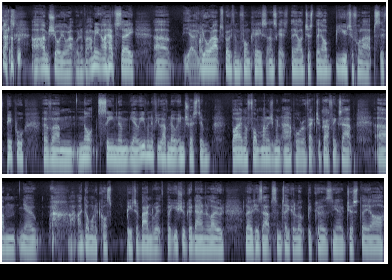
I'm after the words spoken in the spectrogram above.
I'm sure your app would. I mean, I have to say, uh, you know, your apps, both in Fontcase and Sketch, they are just they are beautiful apps. If people have um, not seen them, you know, even if you have no interest in buying a font management app or a vector graphics app, um, you know, I don't want to cost Pieter bandwidth, but you should go down and load load his apps and take a look because you know just they are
